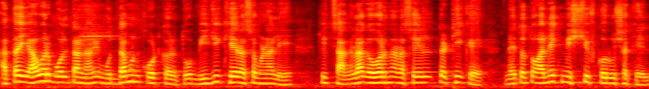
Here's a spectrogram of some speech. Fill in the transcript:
आता यावर बोलताना मी मुद्दामून कोट करतो. बी जी खेर असं म्हणाले की चांगला गव्हर्नर असेल तर ठीक आहे नाही तर तो अनेक मिश्चिफ करू शकेल.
